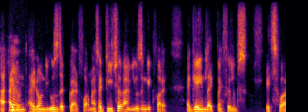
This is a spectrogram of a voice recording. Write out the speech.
I, I don't I don't use that platform. As a teacher, I'm using it for again like my films. It's for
